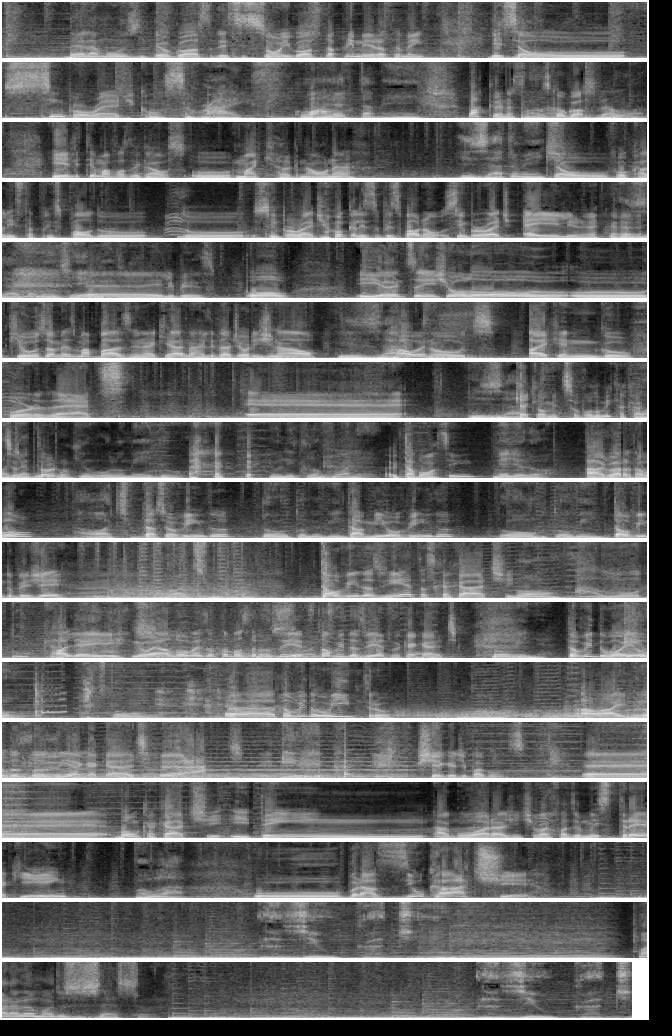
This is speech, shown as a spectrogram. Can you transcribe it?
Bela música. Eu gosto desse som e gosto da primeira também. Esse é o Simple Red com Sunrise. Uau, Corretamente. bacana essa música, eu gosto dela. Boa. E ele tem uma voz legal, o Mike Hugnall, né? Exatamente. Que é o vocalista principal do, do Simple Red. O vocalista principal não, o Simple Red é ele, né? Exatamente, ele. É ele mesmo. Ou. E antes a gente rolou o, o que usa a mesma base, né? Que é na realidade a original. Exato. How and Oates, I Can Go For That. É... Exato. Quer que aumente seu volume, Cacá, Pode seu abrir um retorno? pouquinho o volume aí do, do microfone. Tá bom assim? Melhorou. Agora tá bom? Tá ótimo. Tá se ouvindo? Tô, tô me ouvindo. Tá me ouvindo? Tô, tô ouvindo. Tá ouvindo o BG? Ótimo. Tá ouvindo as vinhetas, Cacate? Bom, Alô do Cacate. Olha aí, não é alô, mas eu tô mostrando as Boa vinhetas. Tá ouvindo as vinhetas, Cacate? tô ouvindo. Tá ouvindo o eu? Estou. Ah, tá ouvindo o intro? Olha lá, a introduçãozinha, Cacate. Chega de bagunça. É... Bom, Cacate, e tem. Agora a gente vai fazer uma estreia aqui, hein? vamos lá. O Brasil Cat. Brasil Cat. Paralama do sucesso. Brasil Cat.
